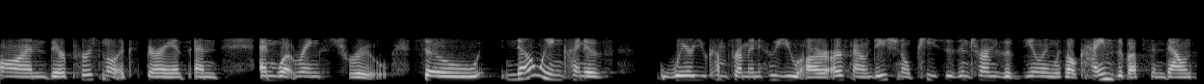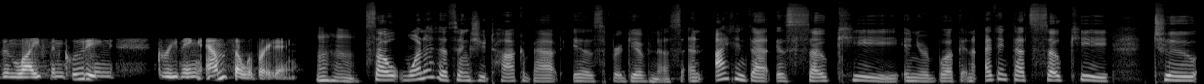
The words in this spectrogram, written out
on their personal experience and and what rings true. So knowing kind of where you come from and who you are are foundational pieces in terms of dealing with all kinds of ups and downs in life, including grieving and celebrating. hmm So, one of the things you talk about is forgiveness. And I think that is so key in your book. And I think that's so key to,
